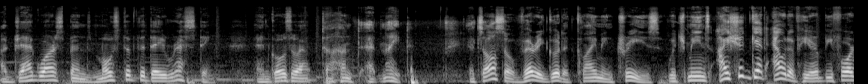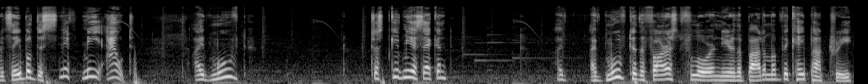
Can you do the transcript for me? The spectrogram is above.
A jaguar spends most of the day resting and goes out to hunt at night. It's also very good at climbing trees, which means I should get out of here before it's able to sniff me out. I've moved. Just give me a second. I've, I've moved to the forest floor near the bottom of the kapok tree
